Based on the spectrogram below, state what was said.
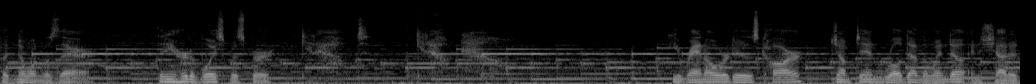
but no one was there. Then he heard a voice whisper, Get out! Get out now! He ran over to his car jumped in, rolled down the window, and shouted,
